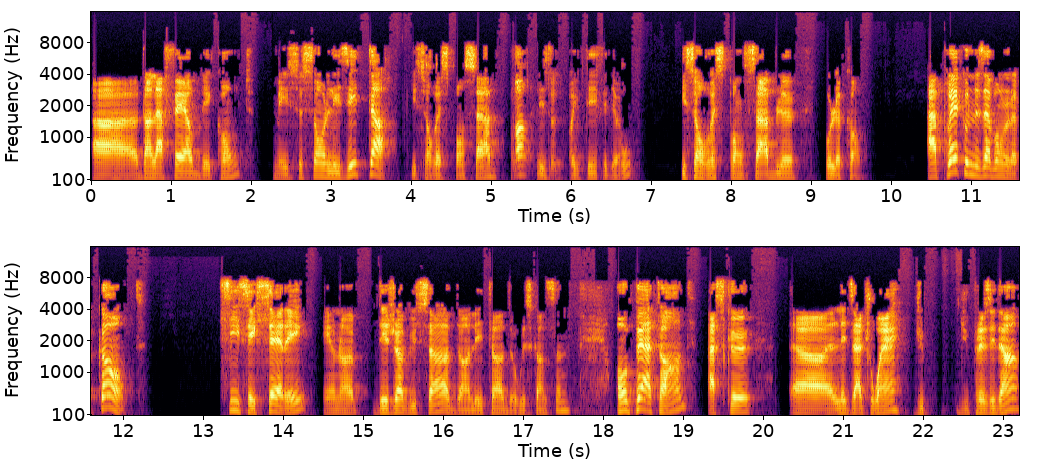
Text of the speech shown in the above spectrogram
dans l'affaire des comptes, mais ce sont les États qui sont responsables, pas les autorités fédéraux, qui sont responsables pour le compte. Après que nous avons le compte, si c'est serré, et on a déjà vu ça dans l'État de Wisconsin, on peut attendre à ce que euh, les adjoints du, président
